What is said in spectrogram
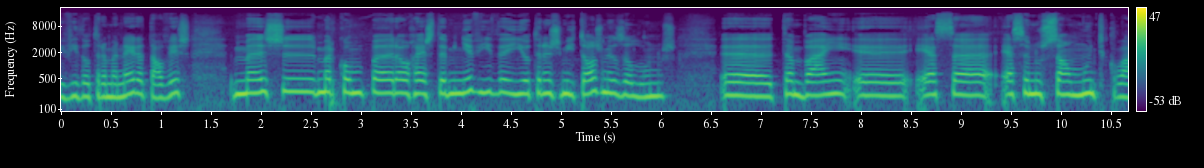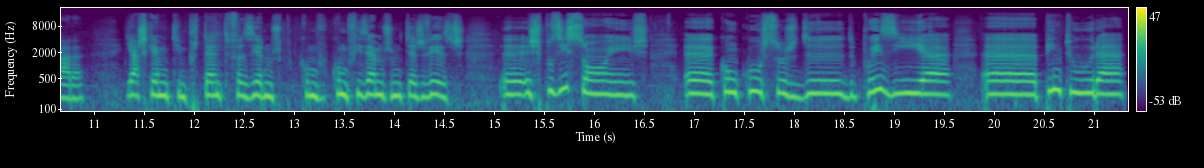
vivi de outra maneira, talvez, mas uh, marcou-me para o resto da minha vida e eu transmito aos meus alunos uh, também uh, essa, essa noção muito clara. E acho que é muito importante fazermos, como, como fizemos muitas vezes, uh, exposições, uh, concursos de, de poesia, uh, pintura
